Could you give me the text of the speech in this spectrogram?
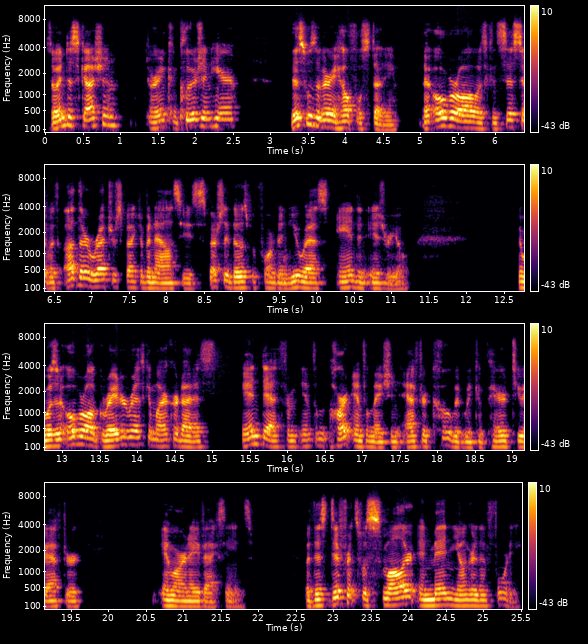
So in discussion or in conclusion here, this was a very helpful study that overall was consistent with other retrospective analyses, especially those performed in US and in Israel. There was an overall greater risk of myocarditis and death from heart inflammation after COVID when compared to after mRNA vaccines. But this difference was smaller in men younger than 40.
